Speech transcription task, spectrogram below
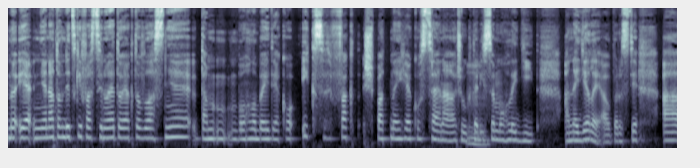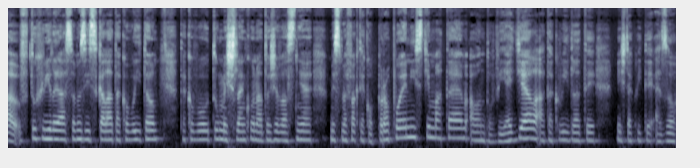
no je, mě na tom vždycky fascinuje to, jak to vlastně tam mohlo být jako x fakt špatných jako scénářů, který Hmm. se mohly dít a neděli a prostě a v tu chvíli já jsem získala takový to, takovou tu myšlenku na to, že vlastně my jsme fakt jako propojení s tím matem a on to věděl a takovýhle ty, víš, takový ty ezo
